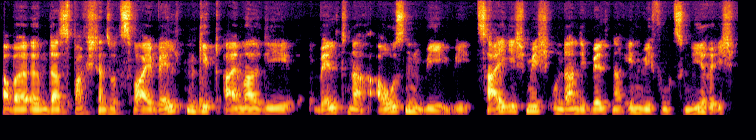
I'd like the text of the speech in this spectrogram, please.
Aber ähm, dass es praktisch dann so zwei Welten gibt. Einmal die Welt nach außen, wie, wie zeige ich mich, und dann die Welt nach innen, wie funktioniere ich.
